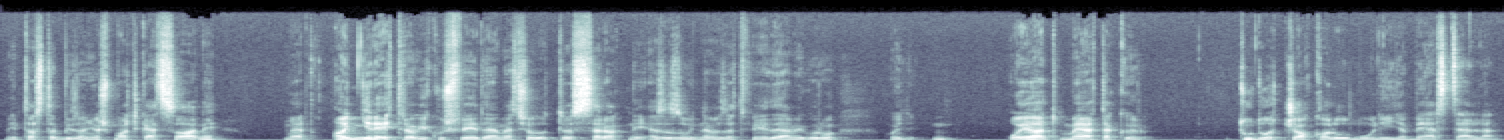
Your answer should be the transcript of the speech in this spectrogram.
mint azt a bizonyos macskát szarni, mert annyira egy tragikus védelmet tudott összerakni ez az úgynevezett védelmi guru, hogy olyat Mertekör tudott csak alulmúlni így a Bears ellen,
